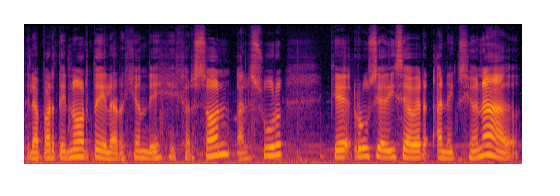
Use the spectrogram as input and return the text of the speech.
de la parte norte de la región de Gerson, al sur, que Rusia dice haber anexionado.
